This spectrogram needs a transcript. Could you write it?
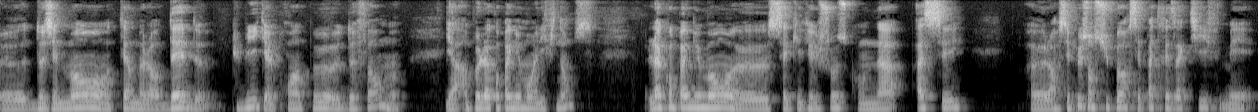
Euh, deuxièmement, en termes d'aide publique, elle prend un peu deux formes. Il y a un peu l'accompagnement et les finances. L'accompagnement, euh, c'est quelque chose qu'on a assez. Euh, alors, c'est plus en support, c'est pas très actif, mais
